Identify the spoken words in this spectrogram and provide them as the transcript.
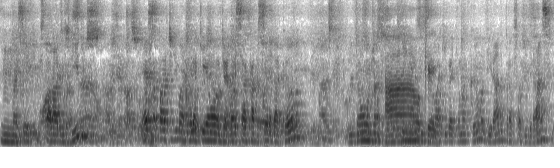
hum. vai ser instalados os vidros. Essa parte de madeira aqui é onde vai ser a cabeceira da cama. Então, onde os, ah, meninos okay. estão aqui, vai ter uma cama virada para sua vidraça.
